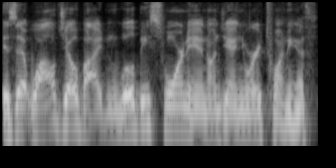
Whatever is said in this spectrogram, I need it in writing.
is that while Joe Biden will be sworn in on January 20th,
